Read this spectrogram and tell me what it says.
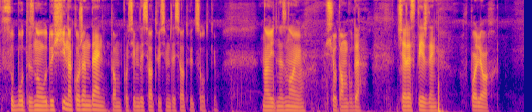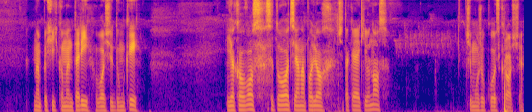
З суботи знову дощі на кожен день, там по 70-80%. Навіть не знаю, що там буде через тиждень в полях. Напишіть коментарі, ваші думки. Яка у вас ситуація на полях? Чи така, як і в нас? Чи може в когось краще?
